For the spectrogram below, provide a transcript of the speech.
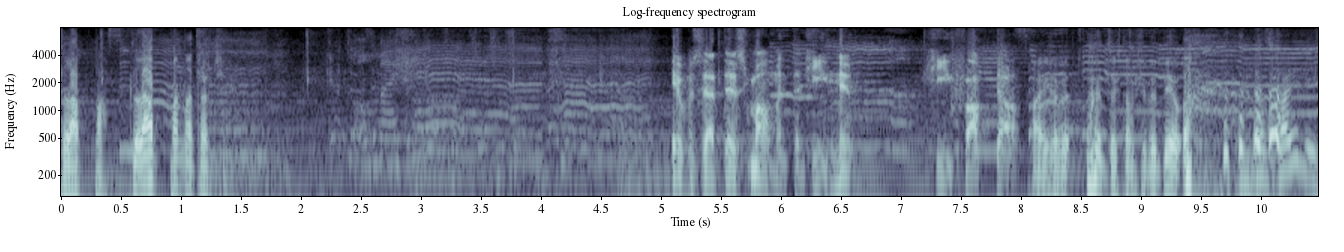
Klappa. Klappa na czacie. It was at this moment that he knew. He fucked up. Oj, żeby coś tam się wypiło. Spalili.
